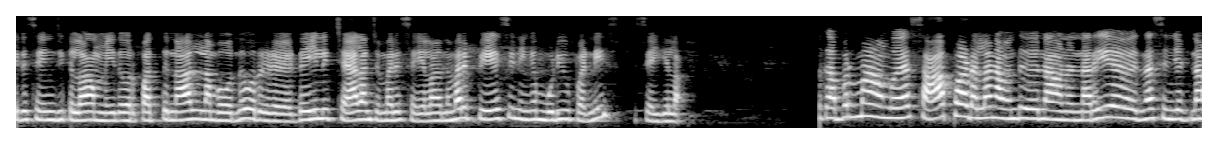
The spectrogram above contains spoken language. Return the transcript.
இது செஞ்சுக்கலாம். இது ஒரு பத்து நாள் நம்ம வந்து ஒரு டெய்லி சேலஞ்ச் மாதிரி செய்யலாம். இந்த மாதிரி பேசி நீங்கள் முடிவு பண்ணி செய்யலாம். அதுக்கப்புறமா அவங்க சாப்பாடெல்லாம் நான் வந்து நான் நிறைய இதெல்லாம் செஞ்சுட்டுனா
